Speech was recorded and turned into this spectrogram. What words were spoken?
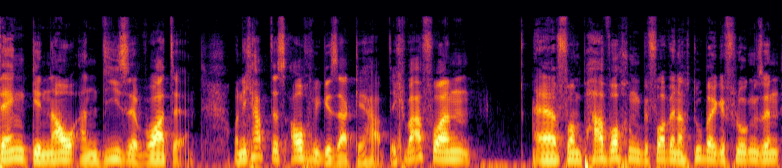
denk genau an diese Worte. Und ich habe das auch, wie gesagt, gehabt. Ich war vor ein äh, vor ein paar Wochen, bevor wir nach Dubai geflogen sind,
